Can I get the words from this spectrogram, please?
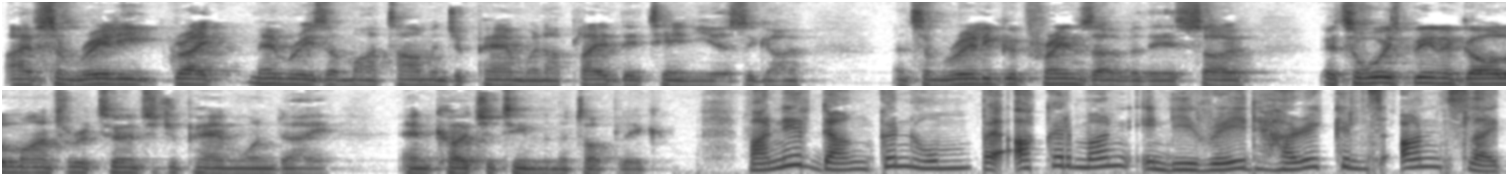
I have some really great memories of my time in Japan when I played there 10 years ago, and some really good friends over there. So it's always been a goal of mine to return to Japan one day and coach a team in the top league. Wanneer Duncan hom by Ackerman en die Red Hurricanes aansluit,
